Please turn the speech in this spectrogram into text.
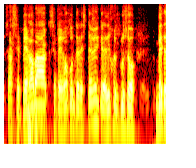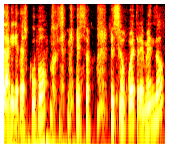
O sea, se pegaba, se pegó con Ter Stegen, que le dijo incluso, vete de aquí que te escupo. Eso, eso fue tremendo.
